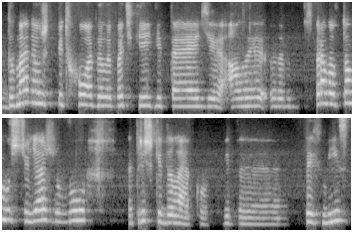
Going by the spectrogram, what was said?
До мене вже підходили батьки дітей, але справа в тому, що я живу трішки далеко від тих міст,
